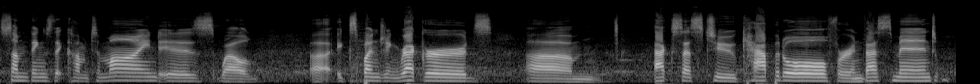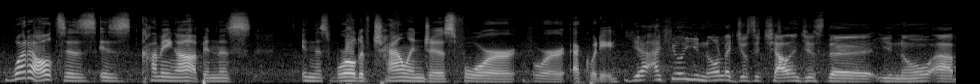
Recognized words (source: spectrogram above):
some things that come to mind is, well, uh, expunging records, um, access to capital for investment. What else is, is coming up in this in this world of challenges for for equity? Yeah, I feel you know like just the challenges that you know uh,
